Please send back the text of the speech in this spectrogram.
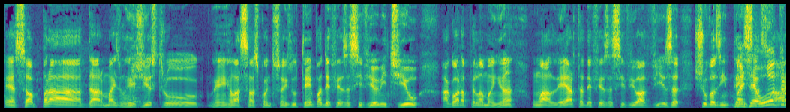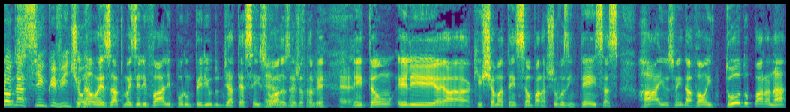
É, só para dar mais um registro em relação às condições do tempo, a Defesa Civil emitiu agora pela manhã um alerta. A Defesa Civil avisa chuvas intensas. Mas é outro raios... ou das 5 e 28 Não, exato, mas ele vale por um período de até 6 horas, é, né, JB? É. Então, ele aqui chama atenção para chuvas intensas, raios, vendaval em todo o Paraná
